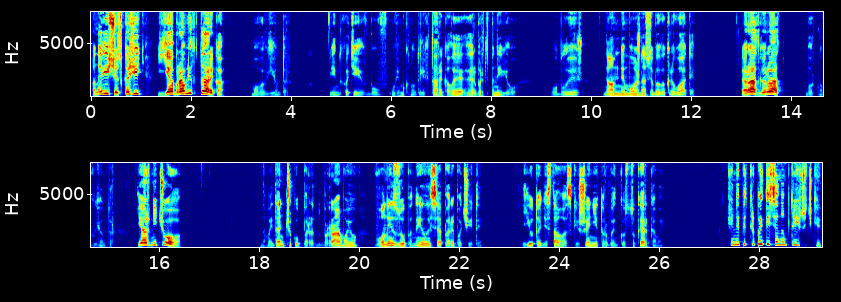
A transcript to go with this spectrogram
А навіщо, скажіть, я брав ліхтарика? мовив Гюнтер. Він хотів був увімкнути ліхтарик, але Герберт спинив його. Оближ, нам не можна себе викривати. Гаразд, гаразд, буркнув Гюнтер. Я ж нічого. На майданчику перед брамою вони зупинилися перепочити. Юта дістала з кишені торбинку з цукерками. Чи не підкріпитися нам трішечки?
